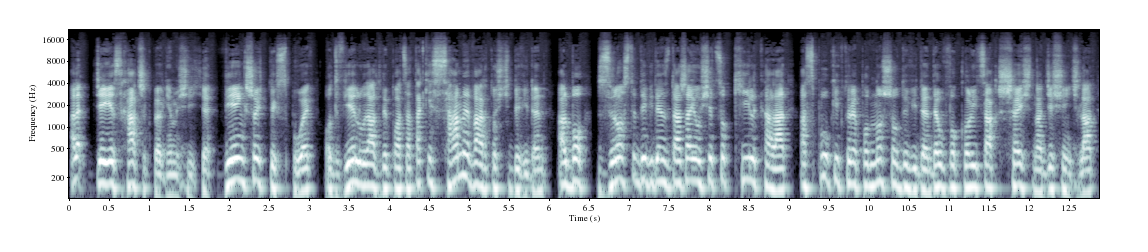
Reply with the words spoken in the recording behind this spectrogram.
ale gdzie jest haczyk pewnie myślicie? Większość tych spółek od wielu lat wypłaca takie same wartości dywidend albo wzrosty dywidend zdarzają się co kilka lat, a spółki, które podnoszą dywidendę w okolicach 6 na 10 lat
